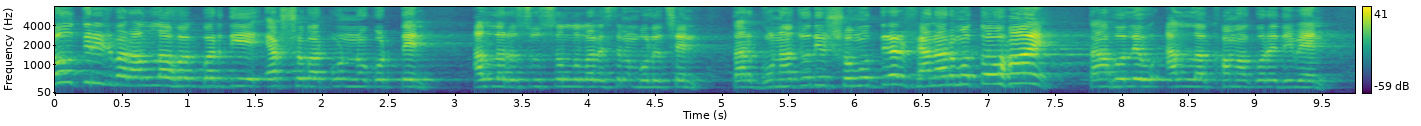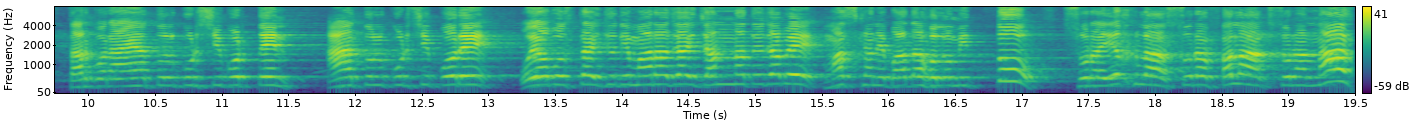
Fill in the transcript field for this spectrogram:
চৌত্রিশ বার আল্লাহ একবার দিয়ে একশো বার পূর্ণ করতেন। আল্লাহ রসুল সাল্লাহ সাল্লাম বলেছেন, তার গুণা যদি সমুদ্রের ফেনার মতো হয়, তাহলেও আল্লাহ ক্ষমা করে দিবেন। তারপর আয়াতুল কুরসি পড়তেন আয়াতুল কুরসি পড়ে ওই অবস্থায় যদি মারা যায়, জান্নাতে যাবে। মাঝখানে বাধা হলো মৃত্যু। সোরা ইখলাস, সোরা ফালাক, সোরা নাস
